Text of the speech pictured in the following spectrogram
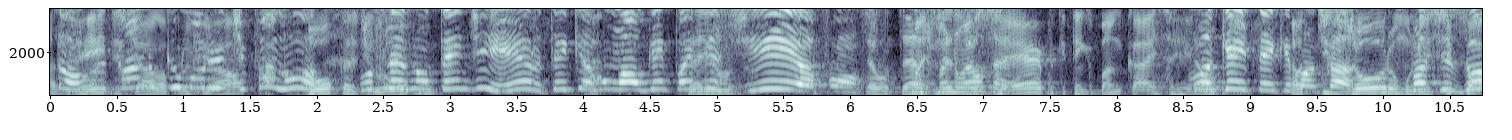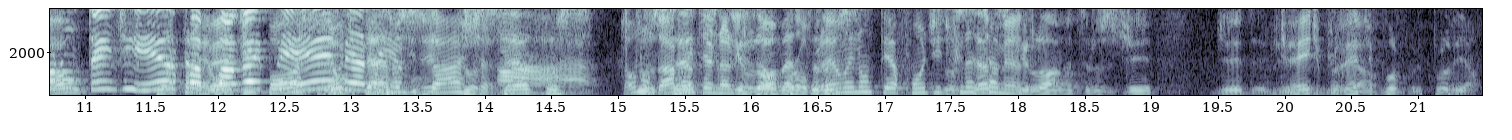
então, as redes claro de água que pluvial, o te falou. bocas de Vocês lobo. não têm dinheiro, tem que arrumar alguém para investir, Afonso. Um mas, mas, não é o da ERP que tem que bancar esse recurso. Mas quem tem que é bancar? o Tesouro Municipal. Mas o Tesouro não tem dinheiro para pagar IPM, é amigo. De taxa. 200, ah. Então não dá para internalizar o problema e não ter a fonte de 200 financiamento. quilômetros de, de, de, de, rede pluvial. De rede pluvial.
